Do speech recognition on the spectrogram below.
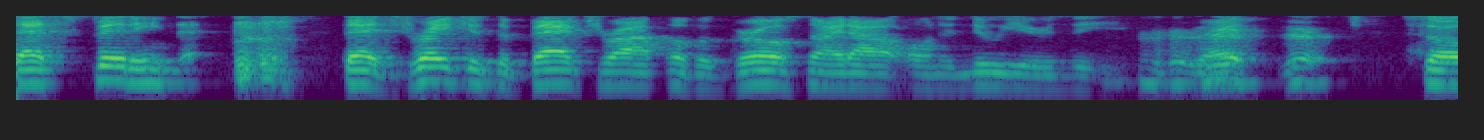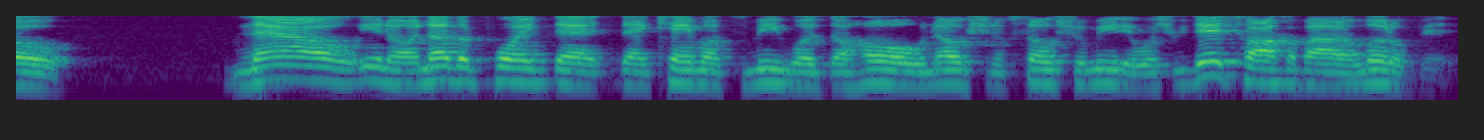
that's fitting that that Drake is the backdrop of a girls' night out on a New Year's Eve. Right. Yeah, yeah. So now, you know, another point that that came up to me was the whole notion of social media, which we did talk about a little bit.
